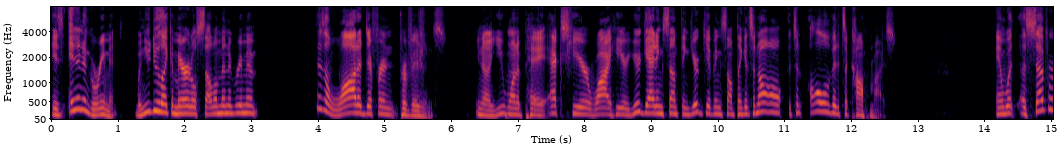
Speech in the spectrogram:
is in an agreement. When you do like a marital settlement agreement, there's a lot of different provisions. You know, you want to pay X here, Y here, you're getting something, you're giving something. It's an all, it's an all of it, it's a compromise. And what a sever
